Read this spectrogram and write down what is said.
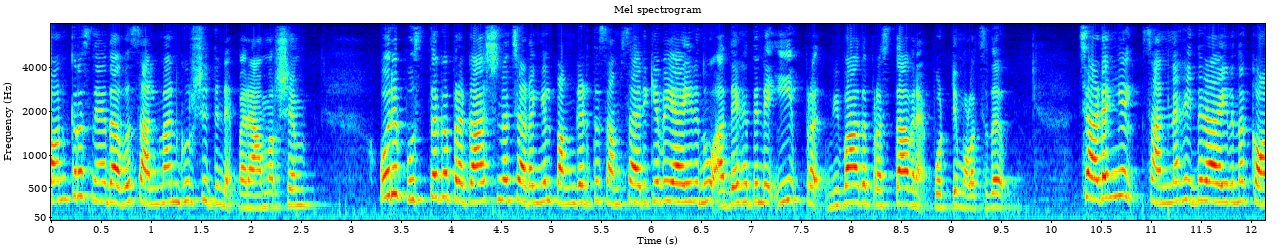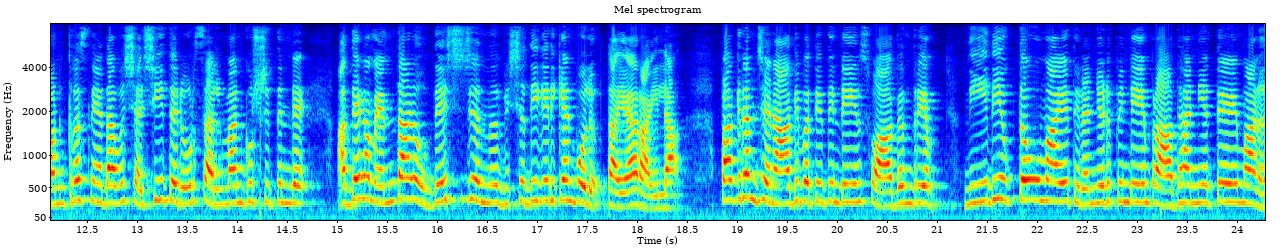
കോൺഗ്രസ് നേതാവ് സൽമാൻ ഖുർഷിദിന്റെ പരാമർശം. ഒരു പുസ്തക പ്രകാശന ചടങ്ങിൽ പങ്കെടുത്ത് സംസാരിക്കവെയായിരുന്നു അദ്ദേഹത്തിന്റെ ഈ വിവാദ പ്രസ്താവന പൊട്ടിമുളച്ചത്. ചടങ്ങിൽ സന്നഹിതരായിരുന്ന കോൺഗ്രസ് നേതാവ് ശശി തരൂർ സൽമാൻ ഖുർഷിദിന്റെ അദ്ദേഹം എന്താണ് ഉദ്ദേശിച്ചതെന്ന് വിശദീകരിക്കാൻ പോലും തയ്യാറായില്ല. പകരം ജനാധിപത്യത്തിന്റെയും സ്വാതന്ത്ര്യം നീതിയുക്തവുമായ തിരഞ്ഞെടുപ്പിന്റെയും പ്രാധാന്യത്തെയുമാണ്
